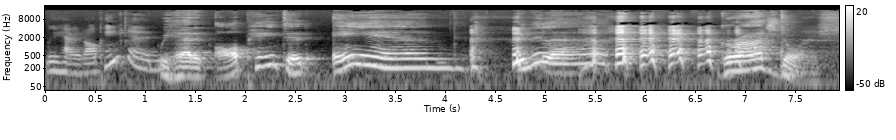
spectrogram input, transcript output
we had it all painted. We had it all painted and vanilla garage doors.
